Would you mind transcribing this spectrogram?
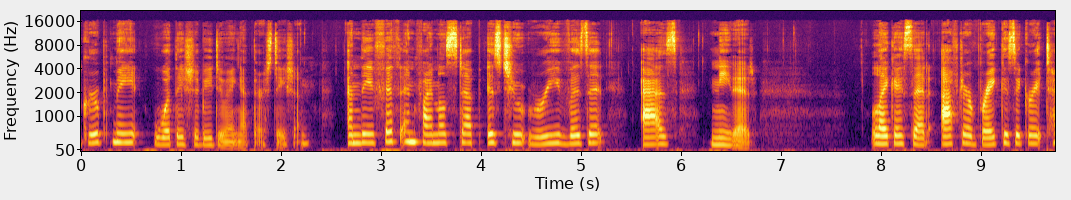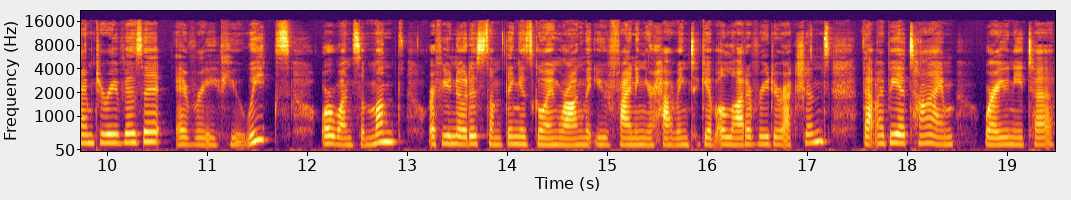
group mate what they should be doing at their station. And the fifth and final step is to revisit as needed. Like I said, after a break is a great time to revisit every few weeks or once a month. Or if you notice something is going wrong that you're finding you're having to give a lot of redirections, that might be a time where you need to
